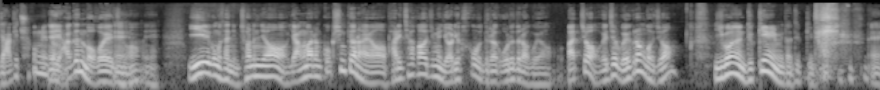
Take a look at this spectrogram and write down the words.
약이 최고입니다. 예, 약은 먹어야죠. 예. 2104님, 저는요, 양말은 꼭 신겨놔요. 발이 차가워지면 열이 확 오르더라, 오르더라고요. 맞죠? 왜, 저- 왜 그런 거죠? 이거는 느낌입니다, 느낌. 네.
